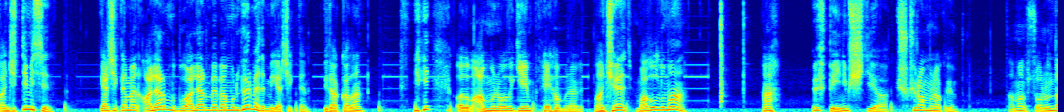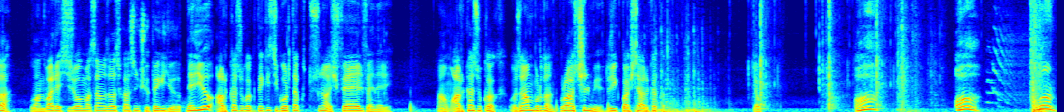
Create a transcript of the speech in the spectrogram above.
Lan ciddi misin? Gerçekten ben alarm mı? Bu alarm ve ben bunu görmedim mi gerçekten? Bir dakika lan. Oğlum amın oğlu gameplay amına. Lan chat mal oldum ha. Hah. Üf beynim şişti ya. Şükür amına koyayım. Tamam sonunda. Ulan var ya siz olmasanız az kalsın çöpe gidiyordum. Ne diyor? Arka sokaktaki sigorta kutusunu aç. FL feneri. Tamam arka sokak. O zaman buradan. Bura açılmıyor. Dur ilk başta arka... ka- Ya. Aa. Aa. Ulan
